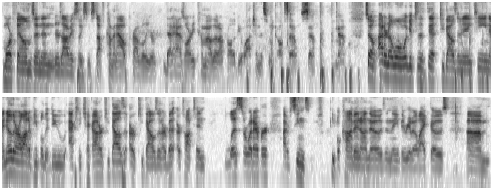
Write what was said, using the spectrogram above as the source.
more films, and then there's obviously some stuff coming out probably or that has already come out that I'll probably be watching this week also. So, yeah. so I don't know when we'll get to the th- 2018. I know there are a lot of people that do actually check out our 2000 or 2000 our, be- our top 10 lists or whatever. I've seen people comment on those and they, they really like those. Um,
